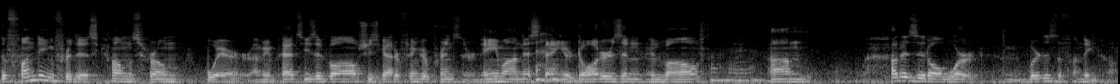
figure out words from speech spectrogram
the funding for this comes from where? I mean, Patsy's involved. She's got her fingerprints and her name on this thing. her daughter's in, involved. Mm-hmm. Um, how does it all work? I mean, where does the funding come?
